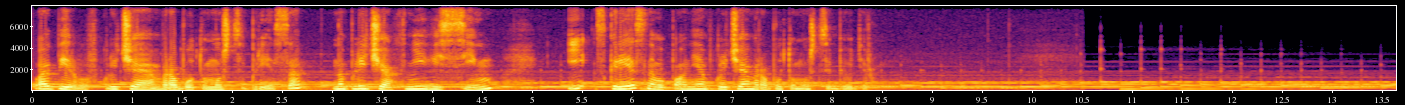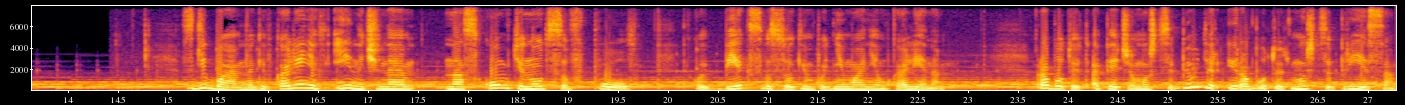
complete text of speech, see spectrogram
Во-первых, включаем в работу мышцы пресса, на плечах не висим и скрестно выполняем, включаем в работу мышцы бедер. Сгибаем ноги в коленях и начинаем носком тянуться в пол. Такой бег с высоким подниманием колена. Работают опять же мышцы бедер и работают мышцы пресса.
